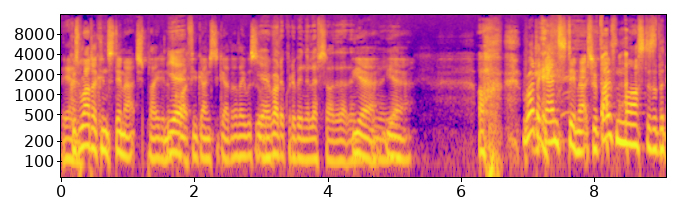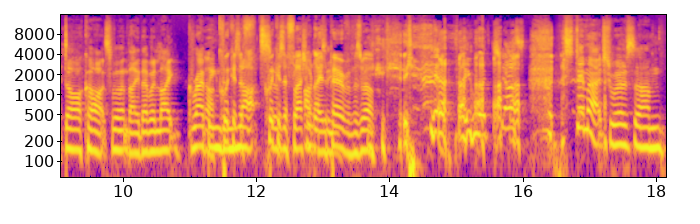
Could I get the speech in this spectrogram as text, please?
Yeah. because Ruddock and Stimac played in Yeah. quite a few games together. They were sort of Yeah, of Ruddock would have been the left side of that then. Yeah, wouldn't yeah. he? Oh, Ruddock and Stimac were both masters of the dark arts, weren't they? They were like Oh, grabbing quick the as a nuts. quick as a flash, weren't other they? The pair of them as well. yeah, they were just. Stimac was. Um,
